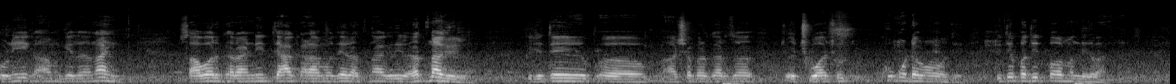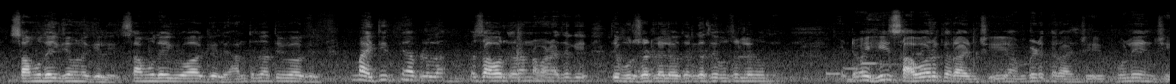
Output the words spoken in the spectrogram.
कोणीही काम केलं नाही. सावरकरांनी त्या काळामध्ये रत्नागिरी रत्नागिरीला की जिथे अशा प्रकारचं छुआछूत छुवाछूत खूप मोठ्या प्रमाणात होती. तिथे पतित पवन मंदिर बांधलं. सामुदायिक जेवणं केली सामुदायिक विवाह केले आंतरजातीय विवाह केले. माहितीच नाही आपल्याला. सावरकरांना म्हणायचं की ते बुरसटलेले होते आणि कसले भुरसटलेले होते? तेव्हा ही सावरकरांची आंबेडकरांची फुलेंची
